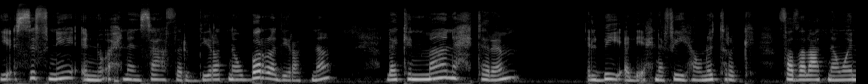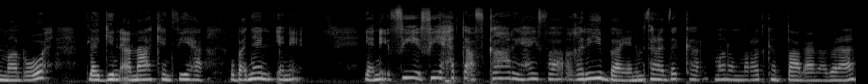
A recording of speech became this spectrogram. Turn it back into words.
يأسفني إنه إحنا نسافر بديرتنا وبرا ديرتنا. لكن ما نحترم البيئة اللي إحنا فيها ونترك فضلاتنا وين ما نروح. تلاقين أماكن فيها. وبعدين يعني يعني في في حتى أفكار يا هيفا غريبة. يعني مثلا أتذكر مرة من المرات كنت طالعة مع بنات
